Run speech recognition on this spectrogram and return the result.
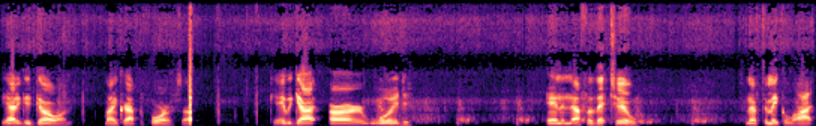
We had a good go on Minecraft before, so... Okay, we got our wood. And enough of it, too. It's enough to make a lot.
